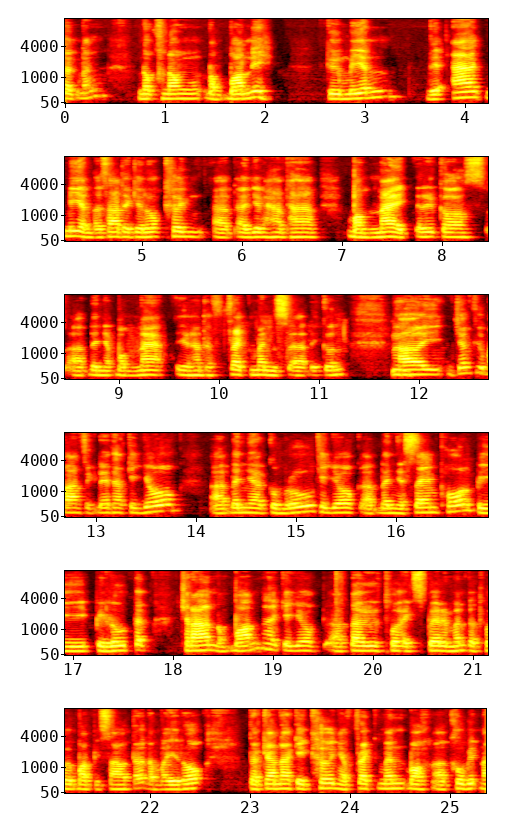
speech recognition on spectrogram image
ទឹកហ្នឹងនៅក្នុងតំបន់នេះ គឺមាន វាអាចមានដោយសារតែគេរកឃើញយើងហៅថាបំណែកឬក៏ដេញបំណាក់យើងហៅថា fragments ដូចគុណហើយអញ្ចឹងគឺបានសេចក្តីថាគេយកដេញគំរូគេយកដេញ sample ពីពីលូទឹកច្រើនតំបន់ហើយគេយកទៅធ្វើ experiment ទៅធ្វើបទពិសោធន៍ទៅដើម្បីរកតែកាលណាគេឃើញ fragment របស់ COVID-19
